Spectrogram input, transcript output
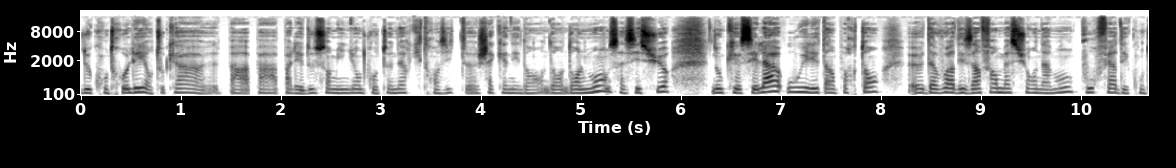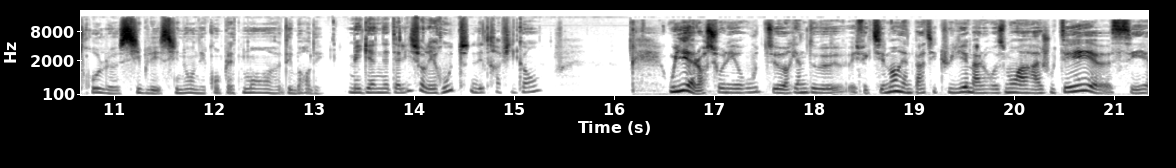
de contrôler en tout cas euh, par, par, par, les 200 millions de conteneurs qui transitent euh, chaque année dans, dans, dans le monde, ça c'est sûr. Donc euh, c'est là où il est important d'avoir des informations en amont pour faire des contrôles ciblés, sinon on est complètement débordé. Mégane Nathalie, sur les routes des trafiquants? Oui, alors sur les routes, rien de, effectivement, rien de particulier malheureusement à rajouter. C'est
